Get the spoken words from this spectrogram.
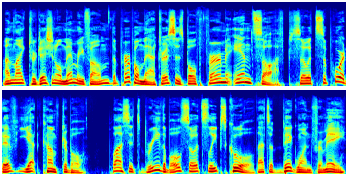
Unlike traditional memory foam, the Purple mattress is both firm and soft, so it's supportive yet comfortable. Plus, it's breathable, so it sleeps cool. That's a big one for me.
